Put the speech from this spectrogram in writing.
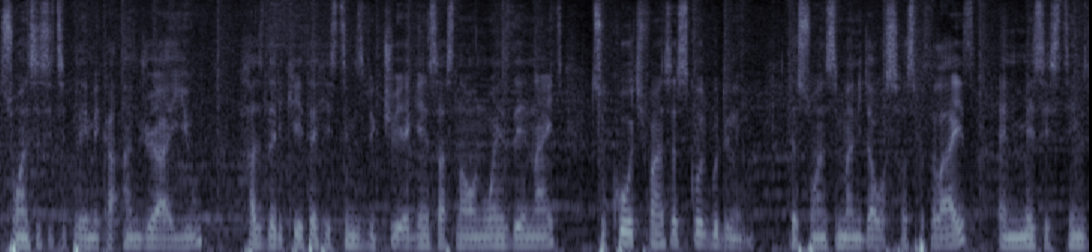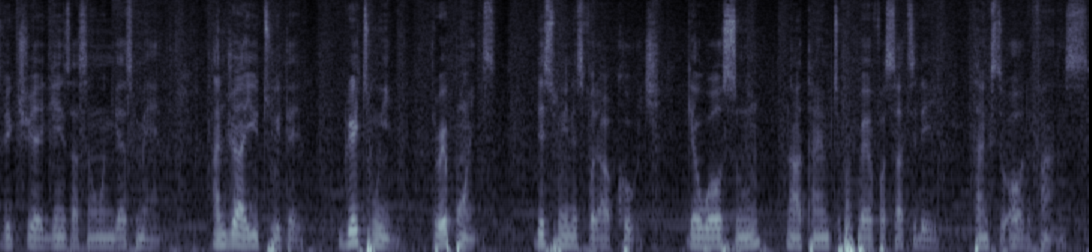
Swansea City playmaker Andre Ayew has dedicated his team's victory against Arsenal on Wednesday night to coach Francesco Guidolin. The Swansea manager was hospitalized and missed his team's victory against Arsene Wenger's men. Andre Ayew tweeted, Great win, three points. This win is for our coach. Get well soon. Now time to prepare for Saturday. Thanks to all the fans.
